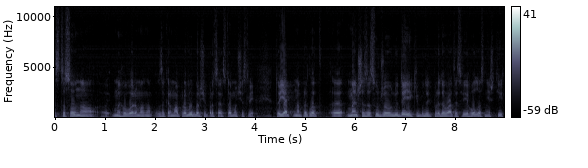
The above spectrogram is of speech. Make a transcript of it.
стосовно ми говоримо зокрема про виборчий процес, в тому числі, то я б, наприклад, е, менше засуджував людей, які будуть продавати свій голос, ніж тих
